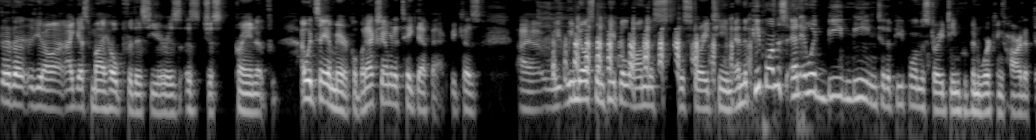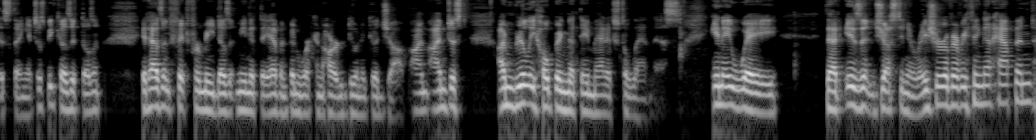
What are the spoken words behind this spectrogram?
that you know i guess my hope for this year is is just praying of i would say a miracle but actually i'm going to take that back because uh, we, we know some people on the story team and the people on this and it would be mean to the people on the story team who've been working hard at this thing it just because it doesn't it hasn't fit for me doesn't mean that they haven't been working hard and doing a good job. I'm I'm just I'm really hoping that they manage to land this in a way that isn't just an erasure of everything that happened,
